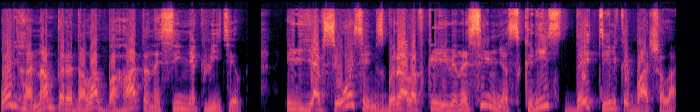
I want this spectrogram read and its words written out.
Ольга нам передала багато насіння квітів. І я всю осінь збирала в Києві насіння скрізь, де тільки бачила.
